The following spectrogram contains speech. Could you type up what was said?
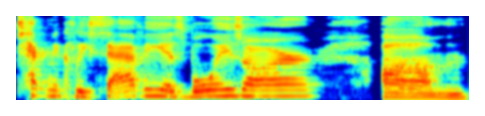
technically savvy as boys are. Um,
